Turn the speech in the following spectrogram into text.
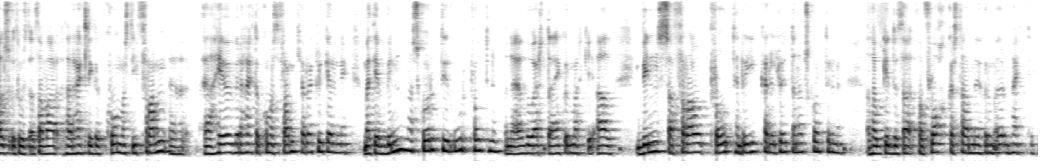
alls, þú veist að það, var, það er hægt líka að komast í fram eða, eða hefur verið hægt að komast fram hjá reglugerinni með því að vinna skortir úr prótinum, þannig að ef þú ert að einhverju marki að vinsa frá prótinríkari hlutan af skortirinu að þá getur það, þá flokkast það með einhverjum öðrum hætti.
